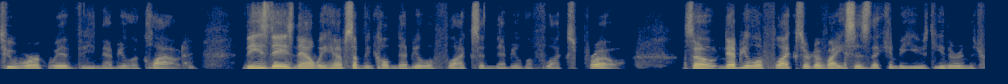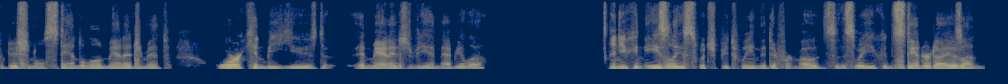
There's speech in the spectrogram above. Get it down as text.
to work with the Nebula cloud. These days now we have something called Nebula Flex and Nebula Flex Pro. So Nebula Flex are devices that can be used either in the traditional standalone management or can be used and managed via Nebula. And you can easily switch between the different modes. So this way you can standardize on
